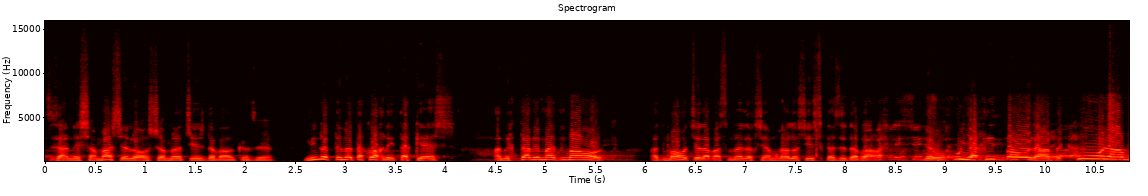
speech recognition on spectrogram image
זה הנשמה שלו שאומרת שיש דבר כזה. מי נותן לו את הכוח להתעקש? המכתב עם הדמעות. הדמעות של אבס מלך שאמרה לו שיש כזה דבר. הוא יחיד בעולם וכולם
